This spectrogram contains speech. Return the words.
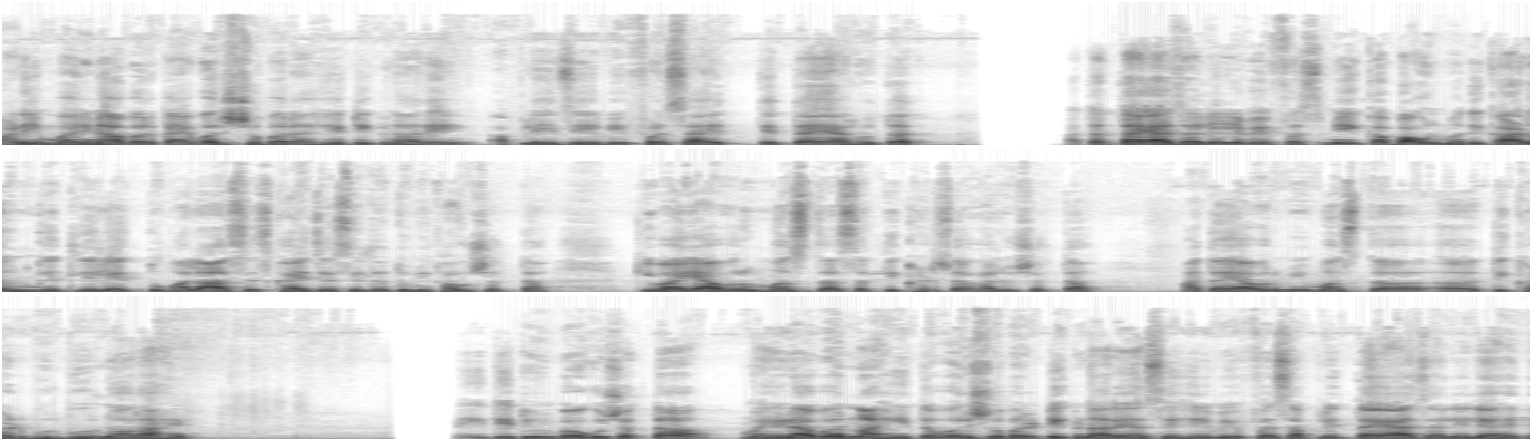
आणि महिनाभर काय वर्षभर हे टिकणारे आपले जे वेफर्स आहेत ते तयार होतात. आता तयार झालेले वेफर्स मी एका बाउलमध्ये काढून घेतलेले आहेत. तुम्हाला असेच खायचे असेल तर तुम्ही खाऊ शकता. किंवा यावरून मस्त असं तिखटसुद्धा घालू शकता. आता यावर मी मस्त तिखट भुरभुरणार आहे. आणि इथे तुम्ही बघू शकता महिनाभर नाही तर वर्षभर टिकणारे असे हे वेफर्स आपले तयार झालेले आहेत.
